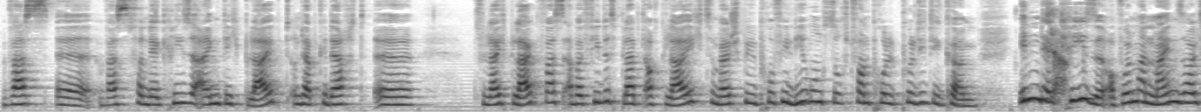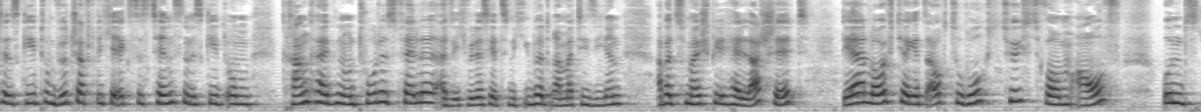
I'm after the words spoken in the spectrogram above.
was, äh, was von der Krise eigentlich bleibt und habe gedacht, äh, vielleicht bleibt was, aber vieles bleibt auch gleich, zum Beispiel Profilierungssucht von Pol Politikern. In der Ja. Krise, obwohl man meinen sollte, es geht um wirtschaftliche Existenzen, es geht um Krankheiten und Todesfälle, also ich will das jetzt nicht überdramatisieren, aber zum Beispiel Herr Laschet, der läuft ja jetzt auch zu Höchstform auf und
